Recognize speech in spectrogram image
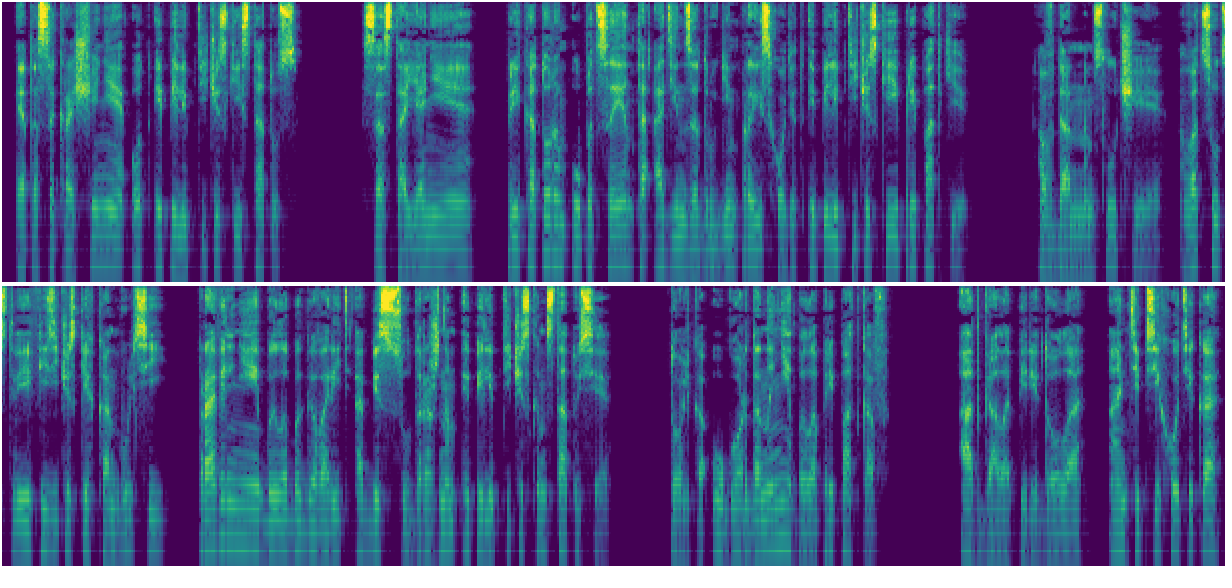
– это сокращение от эпилептический статус. Состояние, при котором у пациента один за другим происходят эпилептические припадки. В данном случае, в отсутствии физических конвульсий, правильнее было бы говорить о бессудорожном эпилептическом статусе. Только у Гордона не было припадков. От галоперидола, антипсихотика,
